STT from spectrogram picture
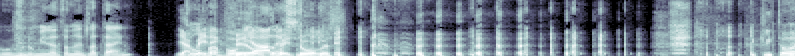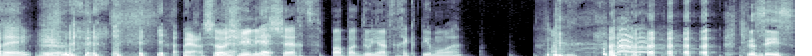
Hoe, hoe noem je dat dan in het Latijn? Ja, weet ik veel. Dat weet Doris. Een clitoris. Nou ja, zoals Julius Nee. zegt, papa, doe je heeft een gekke piemel, hè? Precies.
